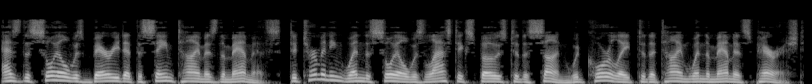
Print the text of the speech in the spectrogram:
As the soil was buried at the same time as the mammoths, determining when the soil was last exposed to the sun would correlate to the time when the mammoths perished.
